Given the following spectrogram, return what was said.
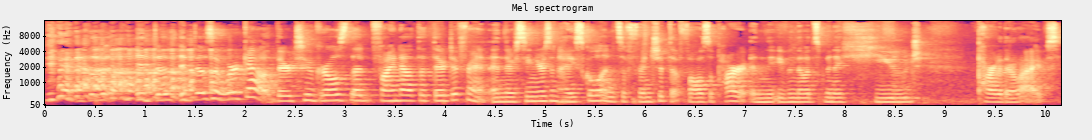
it, does, it doesn't work out. there are two girls that find out that they're different, and they're seniors in high school, and it's a friendship that falls apart. And even though it's been a huge part of their lives,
